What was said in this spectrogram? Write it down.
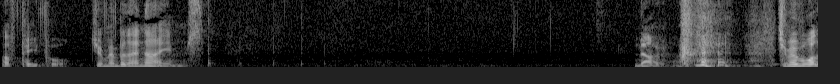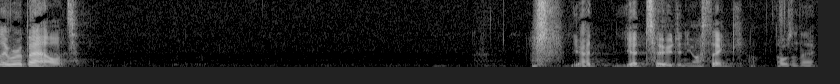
of people do you remember their names? No. Do you remember what they were about? You had, you had two, didn't you? I think. I wasn't there.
